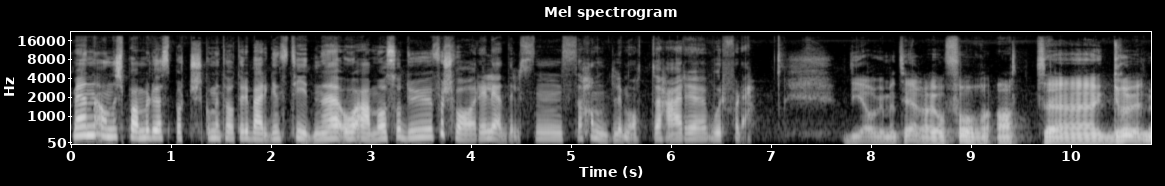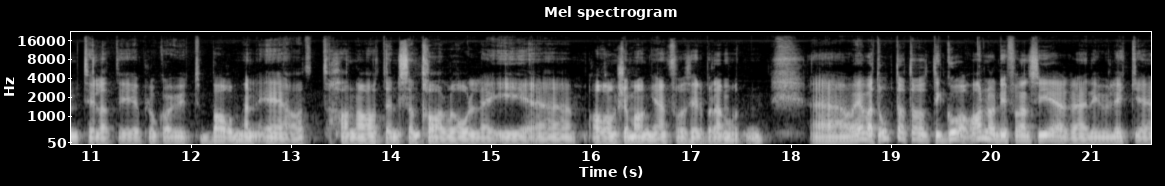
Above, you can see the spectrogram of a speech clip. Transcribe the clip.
Men Anders Pammer, du er sportskommentator i Bergens Tidende og er med oss, og du forsvarer ledelsens handlemåte her. Hvorfor det? De argumenterer jo for at uh, grunnen til at de plukker ut Barmen, er at han har hatt en sentral rolle i uh, arrangementet, for å si det på den måten. Uh, og Jeg har vært opptatt av at det går an å differensiere de ulike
